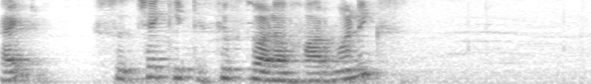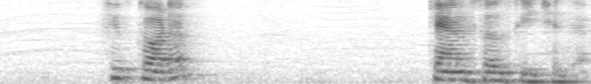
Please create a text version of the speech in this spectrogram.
right so check it fifth order harmonics. Fifth order cancels each other.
